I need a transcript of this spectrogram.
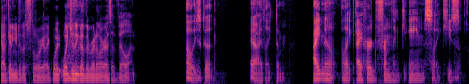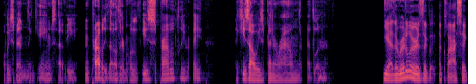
without getting into the story like what what do you think Uh, of the riddler as a villain Oh, he's good. Yeah, I liked him. I know, like I heard from the games, like he's always been the games heavy, and probably the other movies, probably right. Like he's always been around the Riddler. yeah the riddler is like a classic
